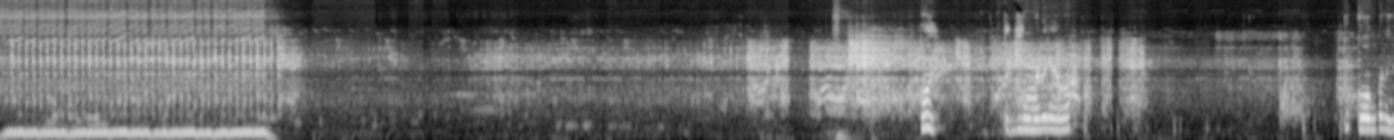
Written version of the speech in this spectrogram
ฮ้ยจะยิงมาได้ไงวะก็โกงปะนี่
